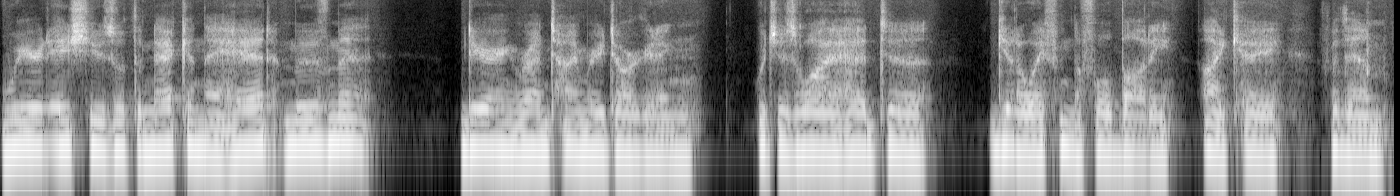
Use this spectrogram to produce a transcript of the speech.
weird issues with the neck and the head movement during runtime retargeting, which is why I had to get away from the full body IK for them.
